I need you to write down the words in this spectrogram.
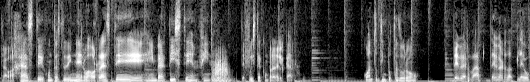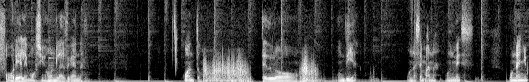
Trabajaste, juntaste dinero, ahorraste, eh, invertiste, en fin, te fuiste a comprar el carro. ¿Cuánto tiempo te duró de verdad, de verdad, la euforia, la emoción, las ganas? ¿Cuánto? ¿Te duró un día? ¿Una semana? ¿Un mes? ¿Un año?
